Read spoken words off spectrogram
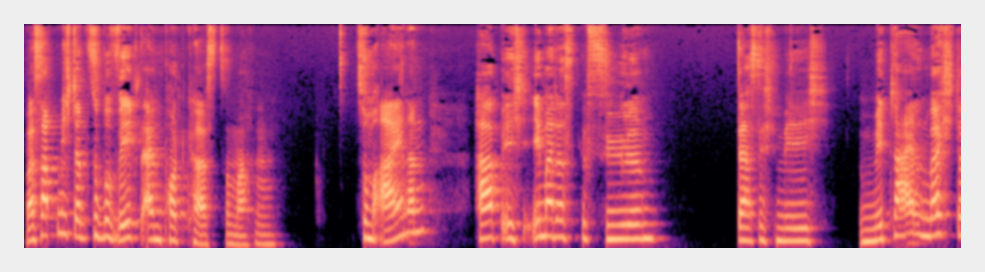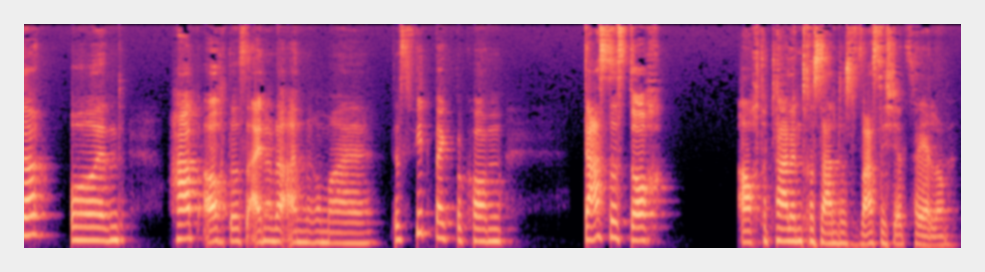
Was hat mich dazu bewegt, einen Podcast zu machen? Zum einen habe ich immer das Gefühl, dass ich mich mitteilen möchte und habe auch das ein oder andere Mal das Feedback bekommen, dass es doch auch total interessant ist, was ich erzähle.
